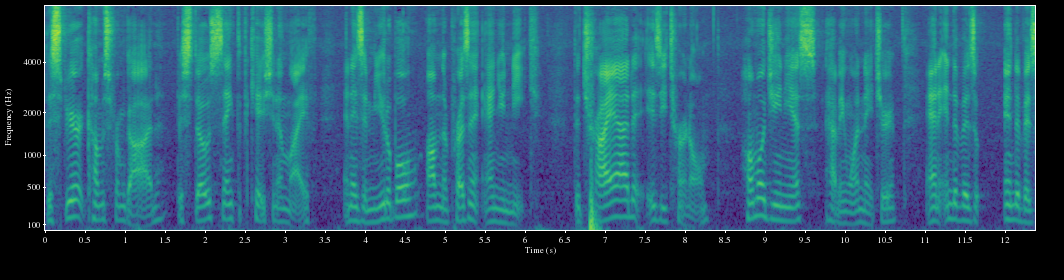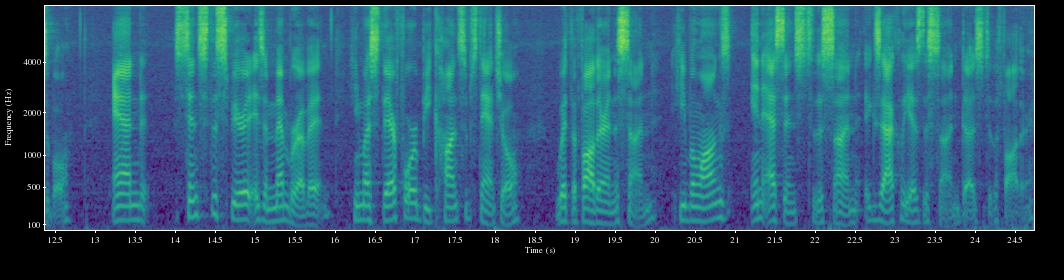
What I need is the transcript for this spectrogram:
The Spirit comes from God, bestows sanctification and life, and is immutable, omnipresent, and unique. The triad is eternal, homogeneous, having one nature, and indivis- indivisible. And since the Spirit is a member of it, he must therefore be consubstantial with the Father and the Son. He belongs in essence to the Son, exactly as the Son does to the Father.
